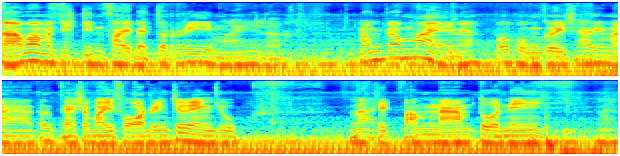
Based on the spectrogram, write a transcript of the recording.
ถามว่ามันจะกินไฟแบตเตอรี่ไหมเหรอ มันก็ไม่นะ เพราะผมเคยใช้มาตั้งแต่สมัย Ford Ranger ยังอยู่ นะไอ้ปั๊มน้ำตัวนี้นะ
